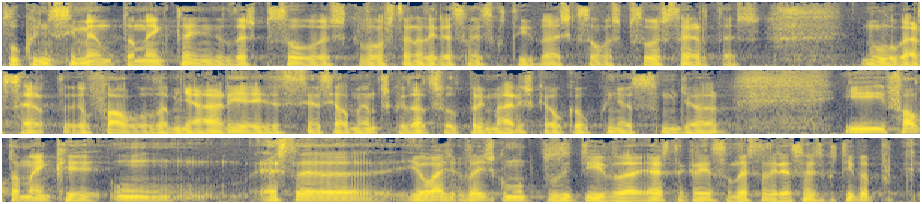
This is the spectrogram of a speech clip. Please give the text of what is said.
pelo conhecimento também que tenho das pessoas que vão estar na direção executiva, acho que são as pessoas certas no lugar certo. Eu falo da minha área essencialmente dos cuidados de saúde primários, que é o que eu conheço melhor. E falo também que um, esta, eu vejo como muito positiva esta criação desta direção executiva, porque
